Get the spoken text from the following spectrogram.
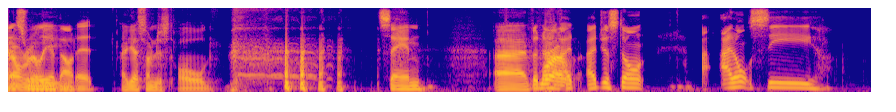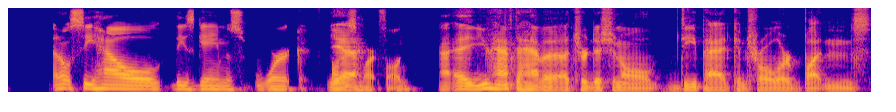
that's don't really really about it. I guess I'm just old. Same. Uh, But no, I, I just don't. I- don't see. I don't see how these games work on Yeah. a smartphone. Uh, you have to have a, a traditional D-pad controller, buttons.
